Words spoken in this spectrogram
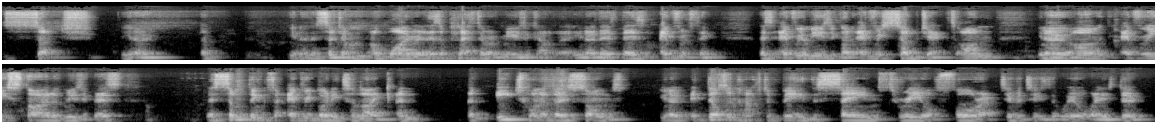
such you know, a, you know, there's such a, a wide, there's a plethora of music out there. You know, there's there's everything. There's every music on every subject, on you know, on every style of music. There's there's something for everybody to like, and and each one of those songs, you know, it doesn't have to be the same three or four activities that we always do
